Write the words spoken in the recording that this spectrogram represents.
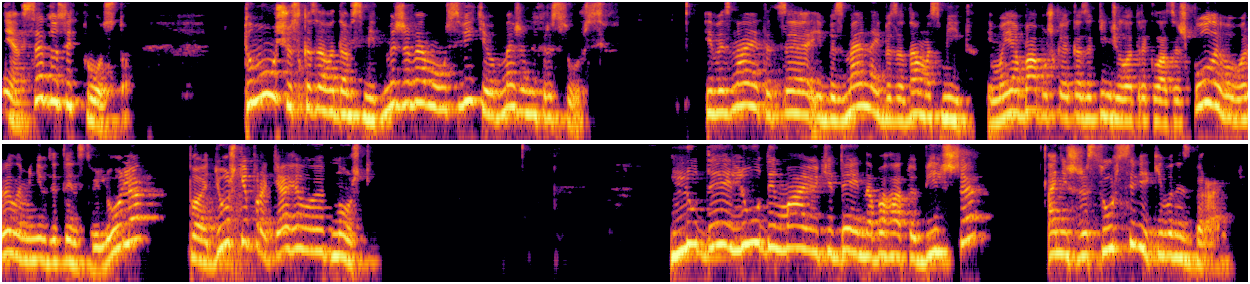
Ні, все досить просто. Тому що, сказав Адам Сміт, ми живемо у світі обмежених ресурсів. І ви знаєте, це і без мене, і без Адама Сміта. І моя бабушка, яка закінчила три класи школи, говорила мені в дитинстві: Льоля, падюшки протягують ножки. Люди, люди мають ідей набагато більше, аніж ресурсів, які вони збирають.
